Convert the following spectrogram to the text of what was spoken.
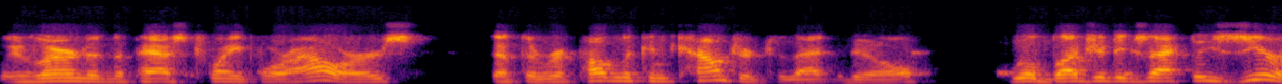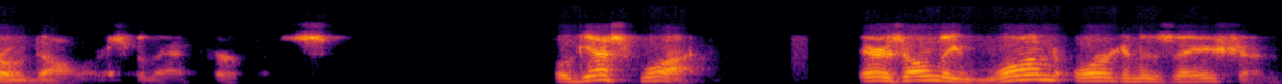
We've learned in the past 24 hours that the Republican counter to that bill will budget exactly zero dollars for that purpose. Well, guess what? There's only one organization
